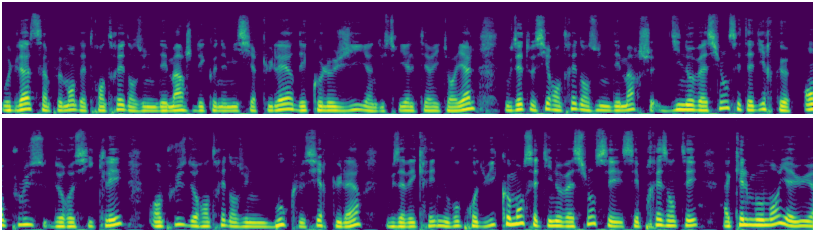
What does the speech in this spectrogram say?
au-delà simplement d'être entré dans une démarche d'économie circulaire, d'écologie industrielle territoriale, vous êtes aussi rentré dans une démarche d'innovation, c'est-à-dire que en plus de recycler, en plus de rentrer dans une boucle circulaire, vous avez créé de nouveaux produits. Comment cette innovation s'est présentée? À quel moment il y a eu,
